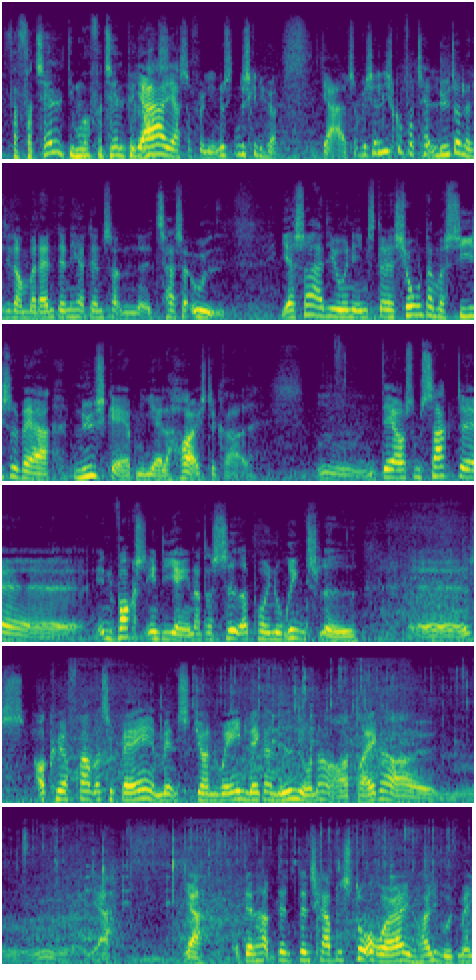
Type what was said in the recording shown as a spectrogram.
For fortæl, de må fortælle beret. ja, ja, selvfølgelig. Nu, nu skal de høre. Ja, altså, hvis jeg lige skulle fortælle lytterne lidt om, hvordan den her den sådan, øh, tager sig ud, ja, så er det jo en installation, der må siges at være nyskabende i allerhøjeste grad. Mm, det er jo som sagt øh, en voksindianer, der sidder på en urinslæde øh, og kører frem og tilbage, mens John Wayne ligger nedenunder og drikker... Øh, ja, ja. Den, har, den, den skabte stor røre i Hollywood, men,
